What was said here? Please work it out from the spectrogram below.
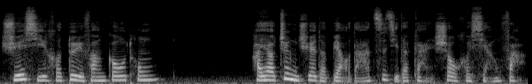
学习和对方沟通，还要正确的表达自己的感受和想法。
